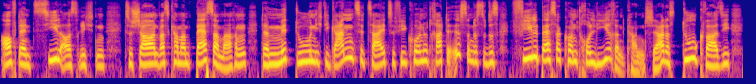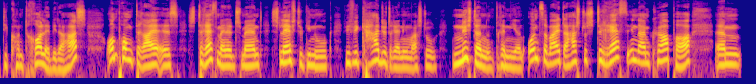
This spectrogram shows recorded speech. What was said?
auf dein Ziel ausrichten, zu schauen, was kann man besser machen, damit du nicht die ganze Zeit zu viel Kohlenhydrate isst und dass du das viel besser kontrollieren kannst, ja, dass du quasi die Kontrolle wieder hast. Und Punkt drei ist Stressmanagement, schläfst du genug, wie viel Cardio-Training machst du, nüchtern trainieren und so weiter weiter, hast du Stress in deinem Körper, ähm,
